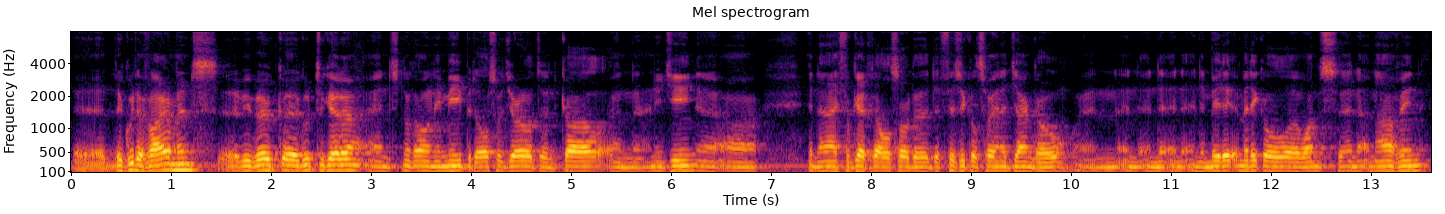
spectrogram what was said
uh, the good environment, uh, we work good together, and it's not only me but also Gerald and Carl and, and Eugene. and then I forget also the, the physical trainer Django and and and, and, and the med- medical ones and, and Arvin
